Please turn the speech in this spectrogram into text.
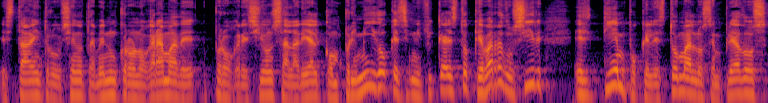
está introduciendo también un cronograma de progresión salarial comprimido. ¿Qué significa esto? Que va a reducir el tiempo que les toma a los empleados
